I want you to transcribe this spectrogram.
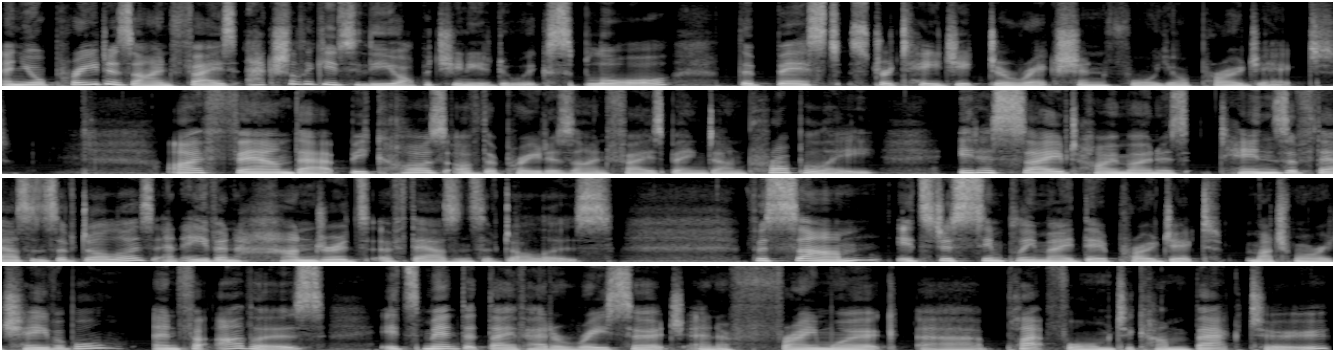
And your pre-design phase actually gives you the opportunity to explore the best strategic direction for your project. I've found that because of the pre design phase being done properly, it has saved homeowners tens of thousands of dollars and even hundreds of thousands of dollars. For some, it's just simply made their project much more achievable. And for others, it's meant that they've had a research and a framework uh, platform to come back to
